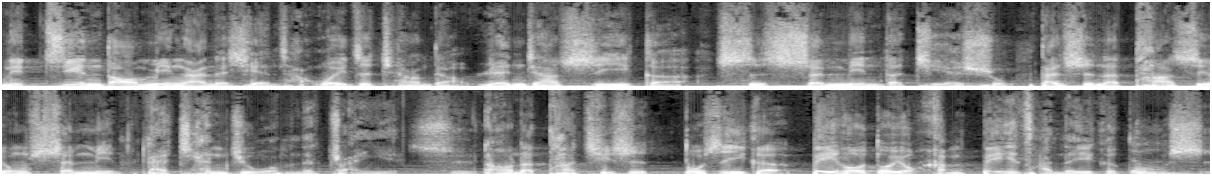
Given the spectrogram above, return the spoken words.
你进到命案的现场，我一直强调，人家是一个是生命。的结束，但是呢，他是用生命来成就我们的专业，是。然后呢，他其实都是一个背后都有很悲惨的一个故事。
